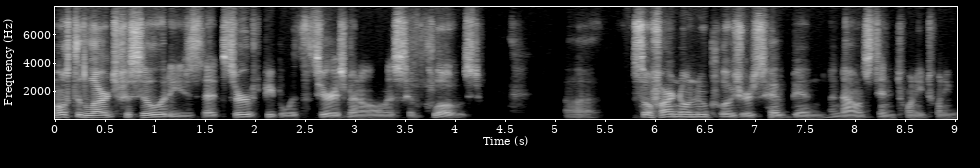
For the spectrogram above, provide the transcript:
Most of the large facilities that served people with serious mental illness have closed. Uh, so far, no new closures have been announced in 2021.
